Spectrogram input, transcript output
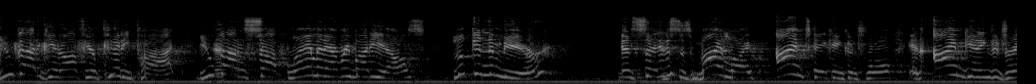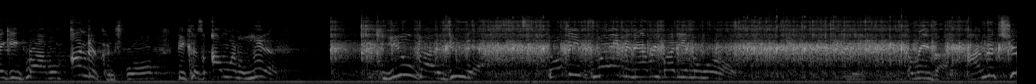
You got to get off your pity pot. You got to stop blaming everybody else. Look in the mirror and say, This is my life. I'm taking control, and I'm getting the drinking problem under control because I want to live. You got to do that. Don't be blaming everybody in the world. Areva,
